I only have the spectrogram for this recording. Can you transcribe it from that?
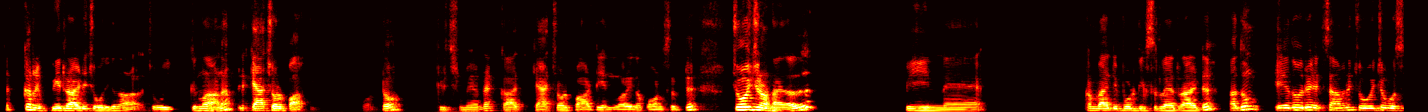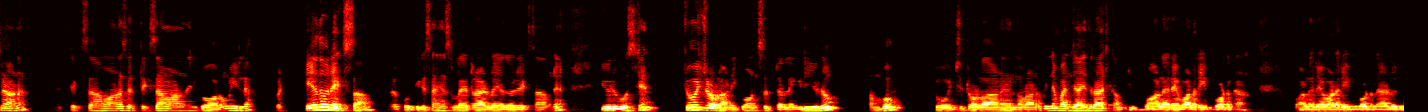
ഇതൊക്കെ റിപ്പീറ്റഡ് ആയിട്ട് ചോദിക്കുന്ന ചോദിക്കുന്നതാണ്. പിന്നെ ക്യാച്ച് ഓൾ പാർട്ടി ഓട്ടോ കിച്ച്മേറിന്റെ ക്യാച്ച് ഓൾ പാർട്ടി എന്ന് പറയുന്ന കോൺസെപ്റ്റ് ചോദിച്ചിട്ടുണ്ടായിരുന്നു. അത് പിന്നെ കമ്പാരിറ്റീവ് പൊളിറ്റിക്സ് റിലേറ്റഡ് ആയിട്ട് അതും ഏതോ ഒരു എക്സാമിന് ചോദിച്ച ക്വസ്റ്റിനാണ് ആണ്. നെറ്റ് എക്സാം ആണ് സെറ്റ് എക്സാം ആണെന്ന് എനിക്ക് ഓർമ്മയില്ല. ബട്ട് ഏതൊരു എക്സാം പൊളിറ്റിക്കൽ സയൻസ് റിലേറ്റഡ് ആയിട്ടുള്ള ഏതൊരു എക്സാമിന് ഈ ഒരു ക്വസ്റ്റ്യൻ ചോദിച്ചിട്ടുള്ളതാണ്. ഈ കോൺസെപ്റ്റ് അല്ലെങ്കിൽ ഈ ഒരു സംഭവം ചോദിച്ചിട്ടുള്ളതാണ് എന്നുള്ളതാണ്. പിന്നെ പഞ്ചായത്ത് രാജ് കമ്മിറ്റി വളരെ വളരെ ഇമ്പോർട്ടന്റ് ആണ്. വളരെ വളരെ ഇമ്പോർട്ടന്റ് ആയിട്ട് ഒരു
